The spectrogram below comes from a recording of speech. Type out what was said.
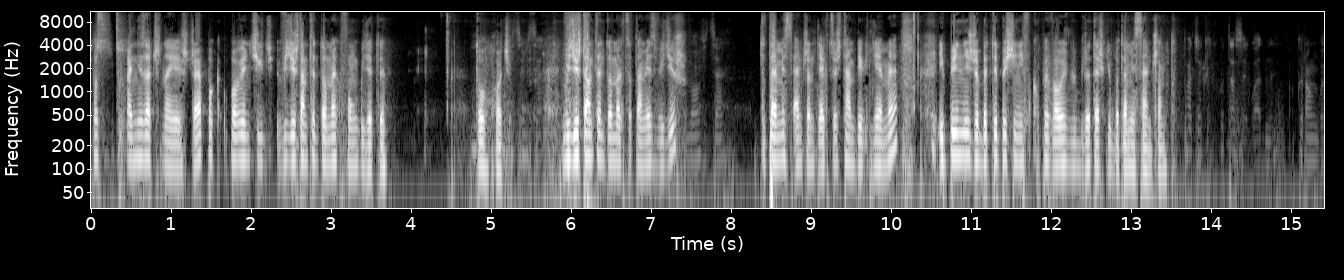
Posłuchaj, nie zaczynaj jeszcze. Pok powiem ci, gdzie- widzisz tam ten domek, Funk, gdzie ty? Tu, chodź. Widzisz tam ten domek, co tam jest, widzisz? No, widzę. To tam jest enchant, jak coś tam biegniemy. I pilnuj, żeby typy się nie wkopywały w biblioteczki, bo tam jest enchant. Patrz jaki kutasek ładny, okrągły.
